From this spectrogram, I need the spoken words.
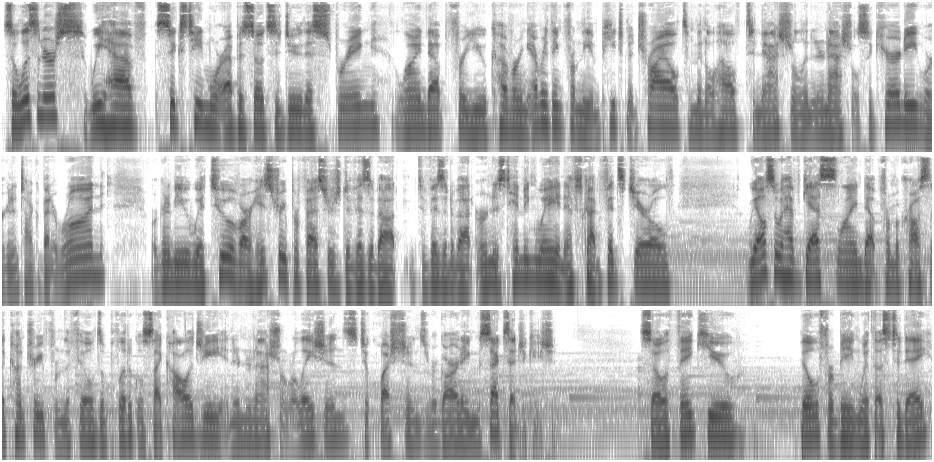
So, listeners, we have 16 more episodes to do this spring lined up for you, covering everything from the impeachment trial to mental health to national and international security. We're going to talk about Iran. We're going to be with two of our history professors to visit about to visit about Ernest Hemingway and F. Scott Fitzgerald. We also have guests lined up from across the country from the fields of political psychology and international relations to questions regarding sex education. So, thank you, Bill, for being with us today.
